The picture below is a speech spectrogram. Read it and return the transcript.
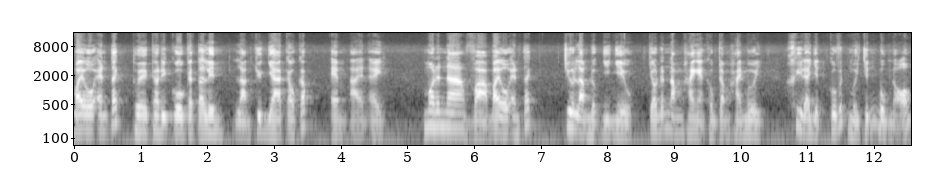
BioNTech thuê Carico Catalin làm chuyên gia cao cấp mRNA. Moderna và BioNTech chưa làm được gì nhiều cho đến năm 2020 khi đại dịch Covid-19 bùng nổ.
